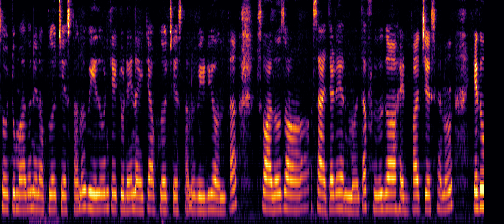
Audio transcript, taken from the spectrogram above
సో టుమారో నేను అప్లోడ్ చేస్తాను. వీలు ఉంటే టుడే నైటే అప్లోడ్ చేస్తాను వీడియో అంతా. సో ఆ రోజు సాటర్డే అనమాట ఫుల్గా హెడ్ బాత్ చేశాను. ఏదో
